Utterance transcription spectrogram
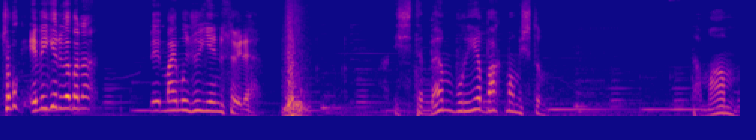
Çabuk eve gir ve bana e, maymuncuğun yerini söyle. İşte ben buraya bakmamıştım. Tamam.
